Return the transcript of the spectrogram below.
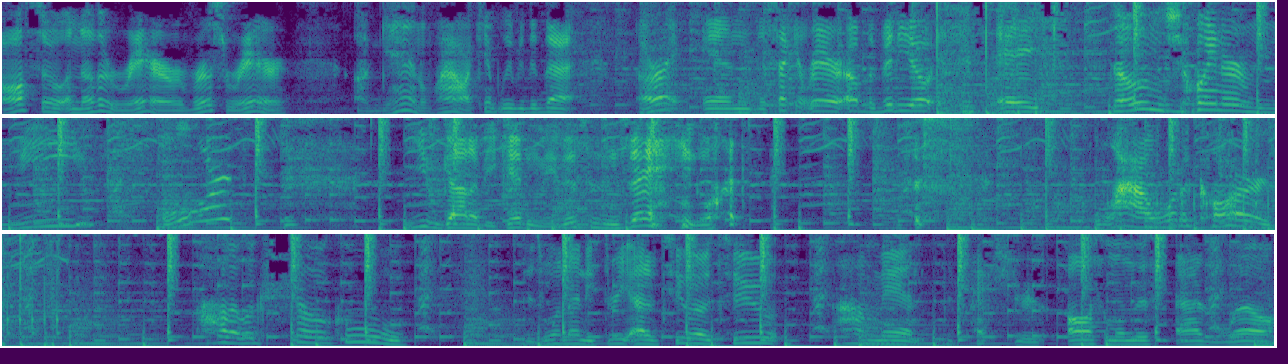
also another rare, reverse rare. Again, wow, I can't believe we did that. All right, and the second rare of the video is a Stonjourner V4? You've got to be kidding me. This is insane. What? Wow, what a card. Oh, that looks so cool. It is 193 out of 202. Oh, man, the texture is awesome on this as well.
